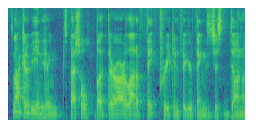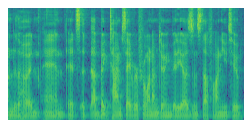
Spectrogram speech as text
It's not going to be anything special, but there are a lot of th pre-configured things just done under the hood, and it's a, a big time saver for when I'm doing videos and stuff on YouTube.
